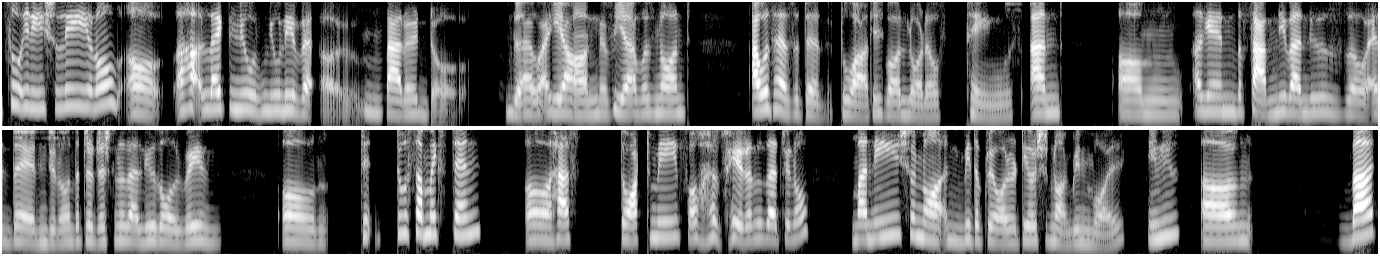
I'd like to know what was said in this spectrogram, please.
so initially, you know, uh, uh, like new, newly uh, married, uh, I, yeah, yeah I was not. I was hesitant to ask about a lot of things, and um, again, the family values uh, at the end, you know, the traditional values always, um, t- to some extent, uh, has taught me for my parents that you know, money should not be the priority or should not be involved. Mhm. Um, but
